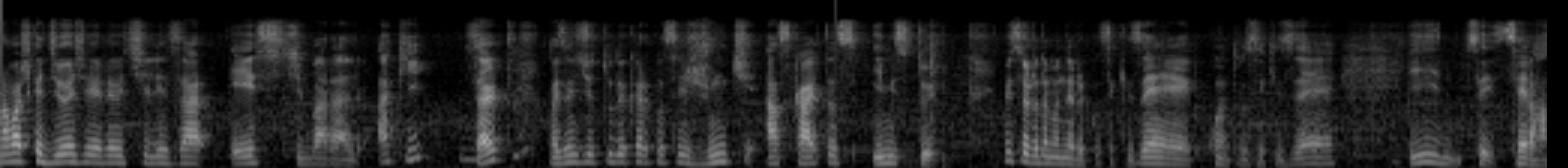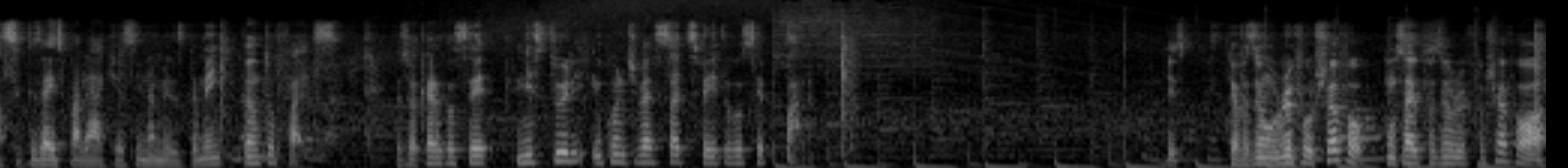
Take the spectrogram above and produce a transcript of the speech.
Na mágica de hoje eu irei utilizar este baralho aqui, certo? Mas antes de tudo eu quero que você junte as cartas e misture. Misture da maneira que você quiser, quanto você quiser. E sei lá, se quiser espalhar aqui assim na mesa também, tanto faz. Eu só quero que você misture e quando estiver satisfeito você para. Isso. Quer fazer um riffle shuffle? Consegue fazer um riffle shuffle? Ó,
